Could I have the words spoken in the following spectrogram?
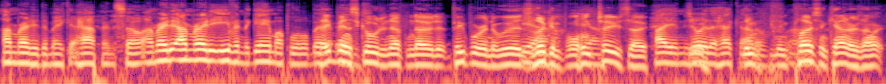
I'm ready to make it happen. So I'm ready. I'm ready to even the game up a little bit. They've been and schooled enough to know that people are in the woods Yeah, looking for them yeah. too. So I enjoy the heck out them, of. them uh, close encounters aren't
